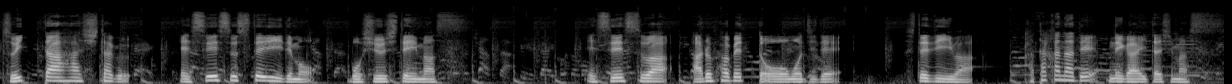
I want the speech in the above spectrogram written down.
ツイッターハッシュタグ SS ステディでも募集しています。SS はアルファベット大文字でステディはカタカナでお願いいたします。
